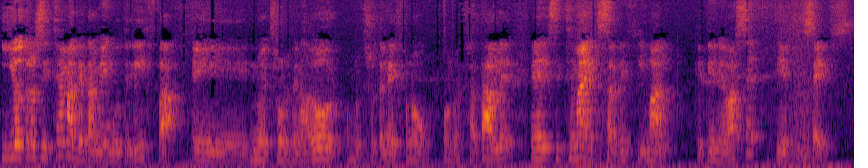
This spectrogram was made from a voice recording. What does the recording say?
Y otro sistema que también utiliza eh, nuestro ordenador, nuestro teléfono o nuestra tablet es el sistema hexadecimal, que tiene base 16.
